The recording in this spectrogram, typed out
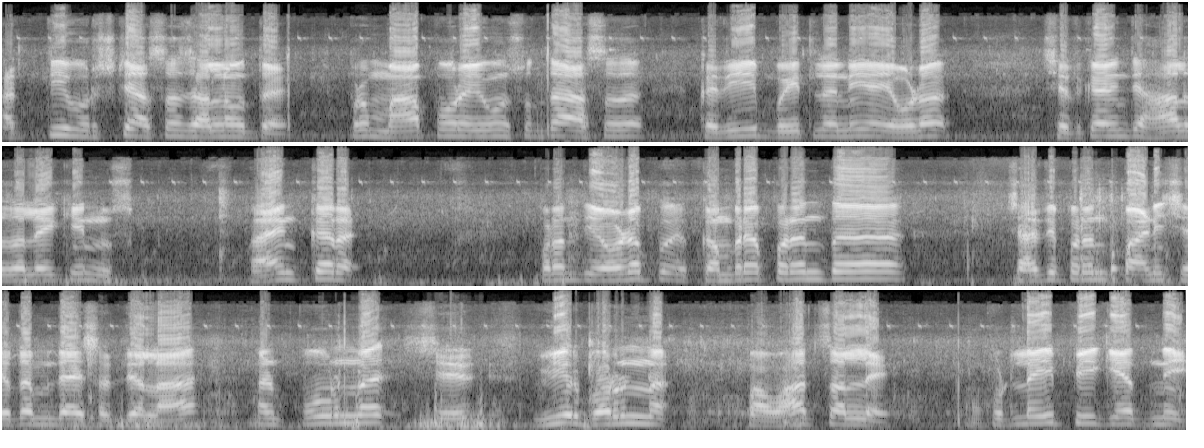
अतिवृष्टी असं झालं नव्हतं. पण महापूर येऊन सुद्धा असं कधी बघितलं नाही. एवढं शेतकऱ्यांचे हाल झालं आहे की नुस भयंकर. परंतु एवढं प कमऱ्यापर्यंत छातीपर्यंत पाणी शेतामध्ये आहे सध्याला. आणि पूर्ण शे विहीर भरून पा- वाहत चाललं आहे कुठलंही पीक येत नाही.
